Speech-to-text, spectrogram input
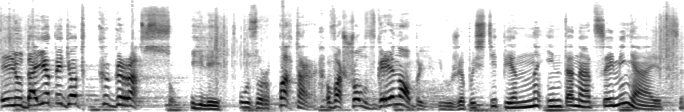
людоед идет к Грассу. Или узурпатор вошел в Гренобль. И уже постепенно интонация меняется.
